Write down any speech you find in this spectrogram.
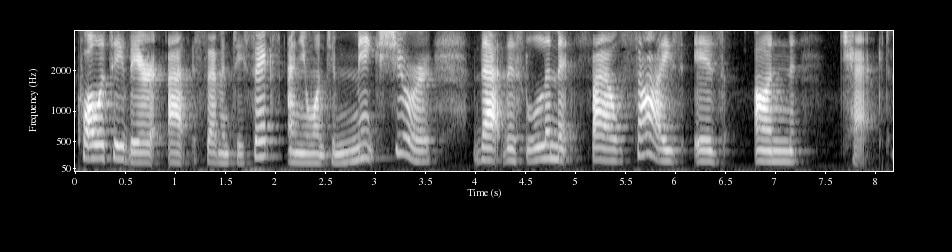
quality there at 76, and you want to make sure that this limit file size is unchecked.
